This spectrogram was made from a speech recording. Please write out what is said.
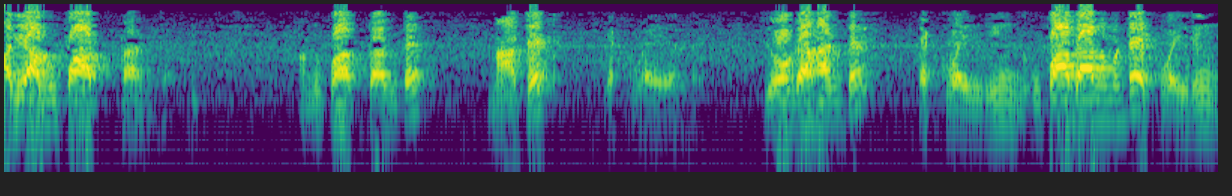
అదే అనుపాత్త అంటే. అనుపాత్త అంటే నాట్ ఎట్ ఎక్వైర్డ్ యోగ అంటే ఎక్వైరింగ్ ఉపాదానం అంటే ఎక్వైరింగ్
